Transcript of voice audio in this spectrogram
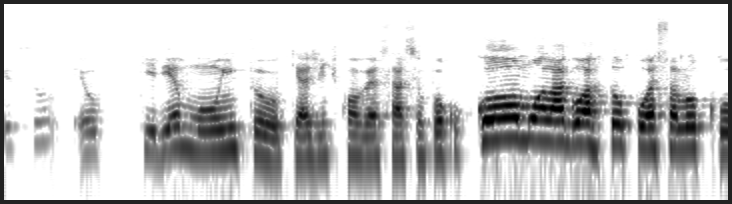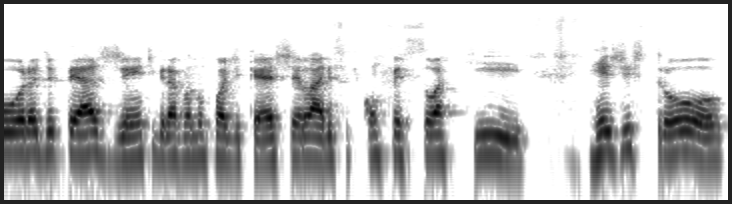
isso, eu queria muito que a gente conversasse um pouco como a Lagoa topou essa loucura de ter a gente gravando um podcast. A Larissa que confessou aqui, registrou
